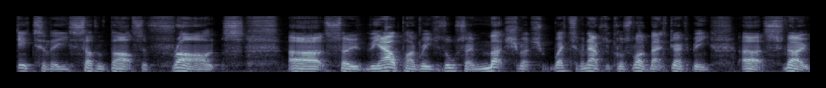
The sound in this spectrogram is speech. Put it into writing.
Italy, southern parts of France. Uh, so the Alpine region is also much, much wetter than average. Of course, a lot of that is going to be uh, snow.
